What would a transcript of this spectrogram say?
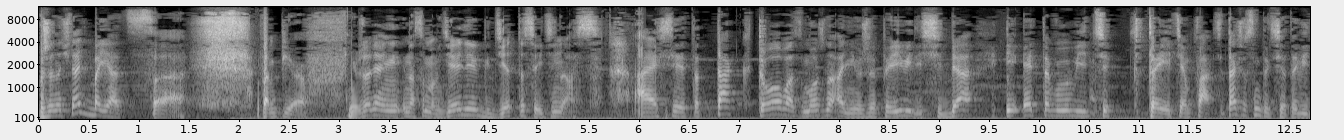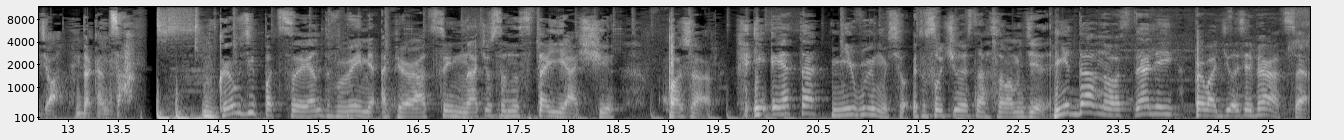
Уже начинать бояться вампиров. Неужели они на самом деле где-то среди нас? А если это так, то, возможно, они уже проявили себя, и это вы увидите в третьем факте. Так что смотрите это видео до конца. В груди пациента во время операции начался настоящий пожар. И это не вымысел, это случилось на самом деле. Недавно в Австралии проводилась операция,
